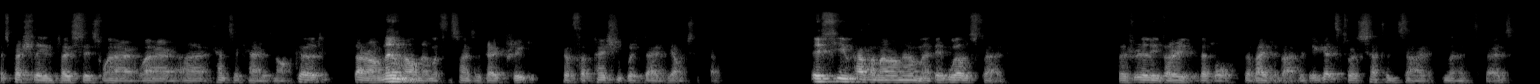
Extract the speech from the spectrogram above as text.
especially in places where, where uh, cancer care is not good. There are no melanomas the size of a grapefruit because the patient was young. If you have a melanoma, it will spread. There's really very little debate about it. It gets to a certain size and then it spreads.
